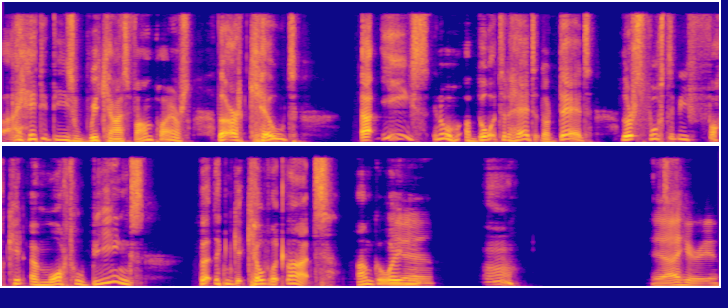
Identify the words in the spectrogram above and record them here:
I hated these weak ass vampires that are killed at ease. You know, a bullet to the head, they're dead. They're supposed to be fucking immortal beings, but they can get killed like that. I'm going. yeah. "Mm." Yeah, I hear you.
